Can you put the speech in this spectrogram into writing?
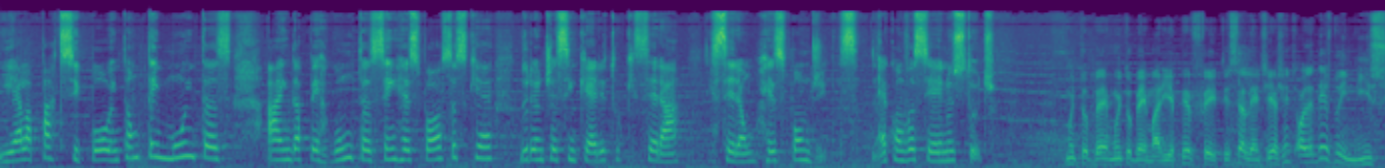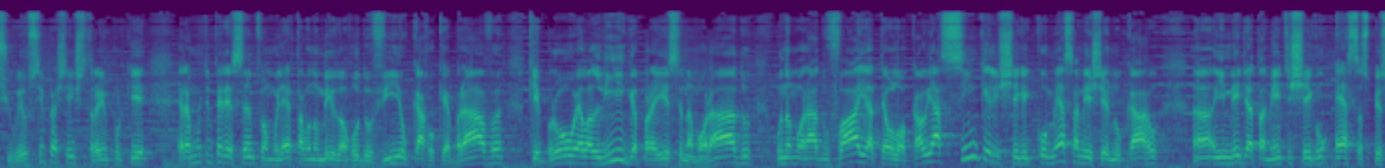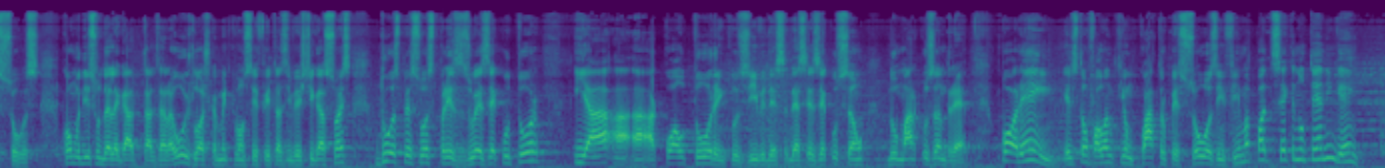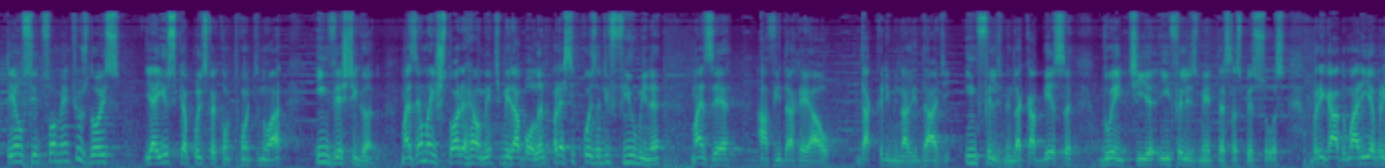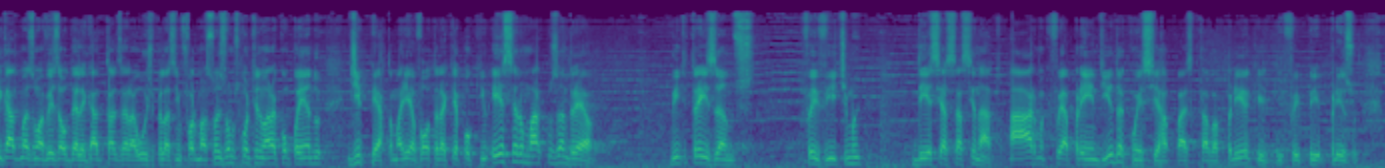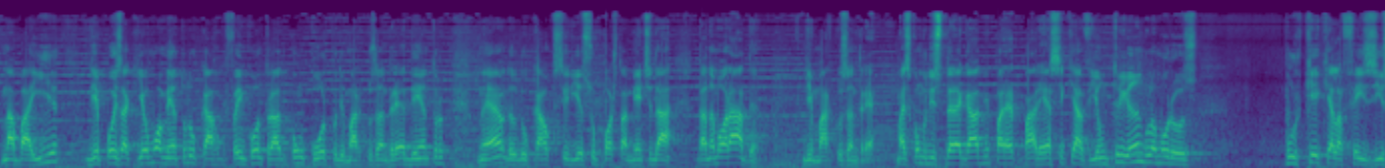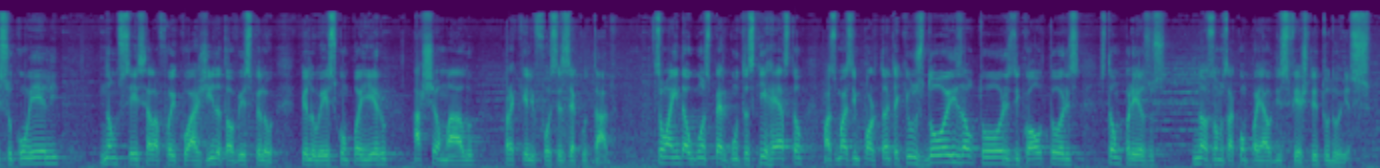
E ela participou. Então tem muitas ainda perguntas sem respostas que é durante esse inquérito que será que serão respondidas. É com você aí no estúdio. Muito bem, muito bem, Maria, perfeito, excelente. E a gente, olha, desde o início eu sempre achei estranho, porque era muito interessante, uma mulher estava no meio da rodovia, o carro quebrava, quebrou, ela liga para esse namorado, o namorado vai até o local e assim que ele chega e começa a mexer no carro, ah, imediatamente chegam essas pessoas. Como disse o delegado Thales Araújo, logicamente vão ser feitas as investigações, duas pessoas presas, o executor e a, a, a coautora, inclusive, desse, dessa execução do Marcos André. Porém, eles estão falando que tinham quatro pessoas, enfim, mas pode ser que não tenha ninguém, tenham sido somente os dois. E é isso que a polícia vai continuar investigando. Mas é uma história realmente mirabolante, parece coisa de filme, né? Mas é a vida real da criminalidade, infelizmente, da cabeça doentia, infelizmente, dessas pessoas. Obrigado, Maria. Obrigado mais uma vez ao delegado Thales Araújo pelas informações. Vamos continuar acompanhando de perto. A Maria volta daqui a pouquinho. Esse era o Marcos André, ó, 23 anos. Foi vítima desse assassinato. A arma que foi apreendida com esse rapaz que estava preso, que, foi preso na Bahia. Depois aqui é o momento do carro que foi encontrado com o corpo de Marcos André dentro, né, do, carro que seria supostamente da, da namorada de Marcos André. Mas como disse o delegado, me pare, parece que havia um triângulo amoroso. Por que, que ela fez isso com ele? Não sei se ela foi coagida, talvez pelo, pelo ex-companheiro, a chamá-lo para que ele fosse executado. São ainda algumas perguntas que restam, mas o mais importante é que os dois autores e coautores estão presos e nós vamos acompanhar o desfecho de tudo isso.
